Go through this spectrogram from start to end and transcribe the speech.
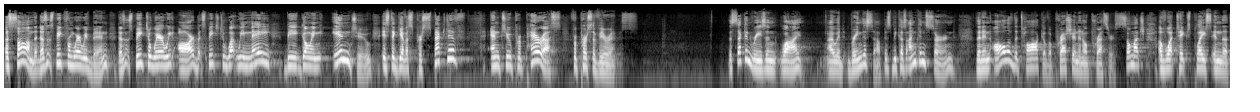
a psalm that doesn't speak from where we've been, doesn't speak to where we are, but speaks to what we may be going into, is to give us perspective and to prepare us for perseverance. The second reason why I would bring this up is because I'm concerned that in all of the talk of oppression and oppressors, so much of what takes place in the,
